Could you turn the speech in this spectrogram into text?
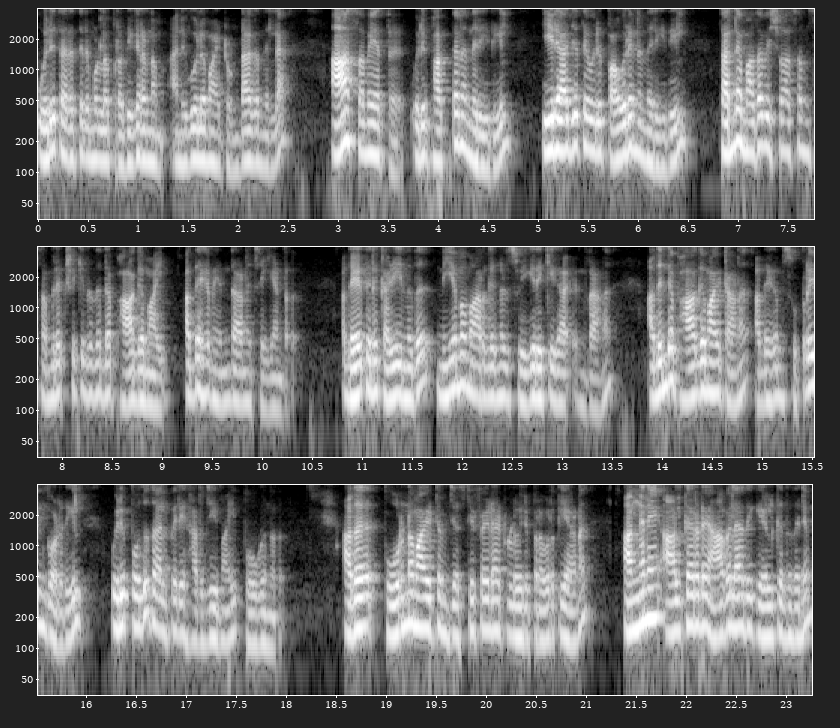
ഒരു തരത്തിലുമുള്ള പ്രതികരണം അനുകൂലമായിട്ടുണ്ടാകുന്നില്ല. ആ സമയത്ത് ഒരു ഭക്തൻ എന്ന രീതിയിൽ ഈ രാജ്യത്തെ ഒരു പൗരൻ എന്ന രീതിയിൽ തന്റെ മതവിശ്വാസം സംരക്ഷിക്കുന്നതിന്റെ ഭാഗമായി അദ്ദേഹം എന്താണ് ചെയ്യേണ്ടത്? അദ്ദേഹത്തിന് കഴിയുന്നത് നിയമമാർഗങ്ങൾ സ്വീകരിക്കുക എന്നതാണ്. അതിന്റെ ഭാഗമായിട്ടാണ് അദ്ദേഹം സുപ്രീം കോടതിയിൽ ഒരു പൊതു താല്പര്യ ഹർജിയുമായി പോകുന്നത്. അത് പൂർണമായിട്ടും ജസ്റ്റിഫൈഡ് ആയിട്ടുള്ള ഒരു പ്രവൃത്തിയാണ്. അങ്ങനെ ആൾക്കാരുടെ ആവലാതി കേൾക്കുന്നതിനും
